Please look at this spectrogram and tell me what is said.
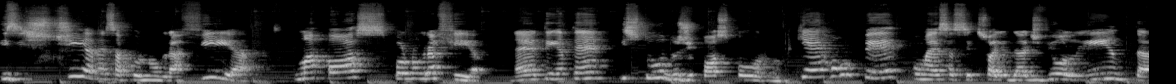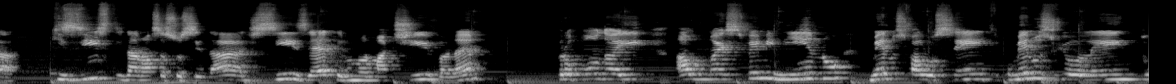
existia nessa pornografia uma pós-pornografia. né? Tem até estudos de pós-porno, que é romper com essa sexualidade violenta que existe na nossa sociedade, cis, heteronormativa, né? Propondo aí algo mais feminino, menos falocêntrico, menos violento,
